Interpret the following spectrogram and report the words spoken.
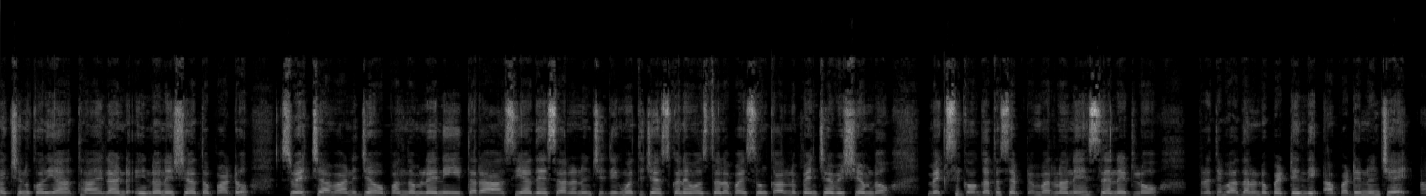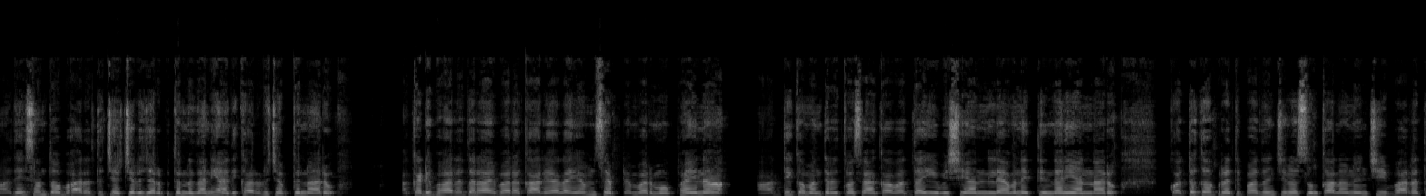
దక్షిణ కొరియా థాయిలాండ్ ఇండోనేషియాతో పాటు స్వేచ్ఛ వాణిజ్య ఒప్పందం లేని ఇతర ఆసియా దేశాలను నుంచి దిగుమతి చేసుకునే వస్తువులపై సుంకాలను పెంచే విషయంలో మెక్సికో గత సెప్టెంబర్లోనే సెనెట్లో ప్రతిపాదనలు పెట్టింది. అప్పటి నుంచే ఆ దేశంతో భారత్ చర్చలు జరుపుతున్నదని అధికారులు చెబుతున్నారు. అక్కడి భారత రాయబార కార్యాలయం సెప్టెంబర్ ముప్పైన ఆర్థిక మంత్రిత్వ శాఖ వద్ద ఈ విషయాన్ని లేవనెత్తిందని అన్నారు. కొత్తగా ప్రతిపాదించిన సుంకాల నుంచి భారత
